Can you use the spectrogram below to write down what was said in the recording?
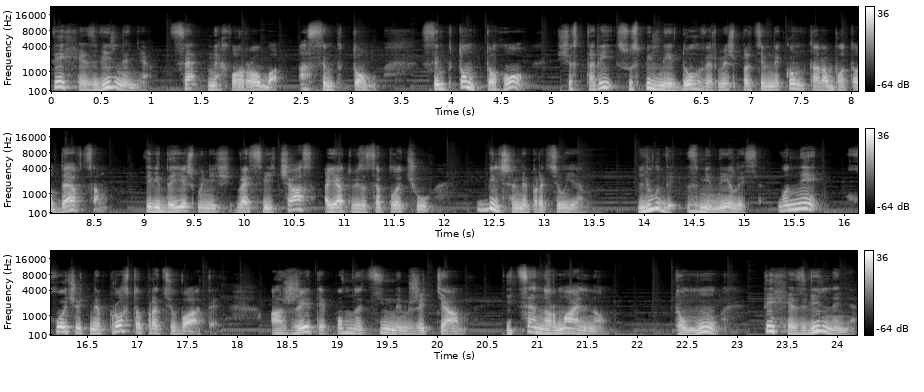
Тихе звільнення це не хвороба, а симптом. Симптом того, що старий суспільний договір між працівником та роботодавцем ти віддаєш мені весь свій час, а я тобі за це плачу, більше не працює. Люди змінилися. Вони хочуть не просто працювати, а жити повноцінним життям. І це нормально. Тому тихе звільнення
